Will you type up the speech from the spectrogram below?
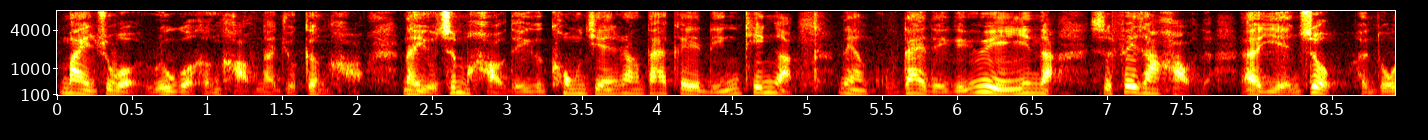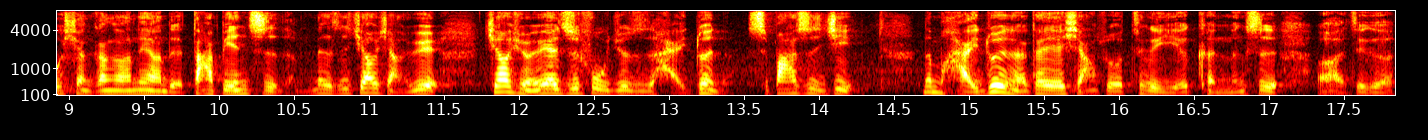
卖座如果很好，那就更好。那有这么好的一个空间，让大家可以聆听啊，那样古代的一个乐音啊是非常好的。呃，演奏很多像刚刚那样的大编制的，那个是交响乐，交响乐之父就是海顿，十八世纪。那么海顿呢？大家想说，这个也可能是啊，这个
